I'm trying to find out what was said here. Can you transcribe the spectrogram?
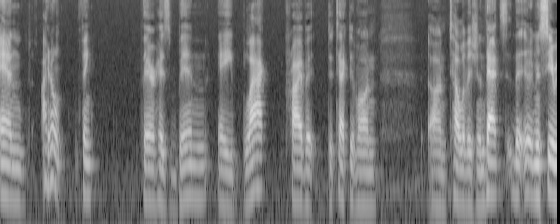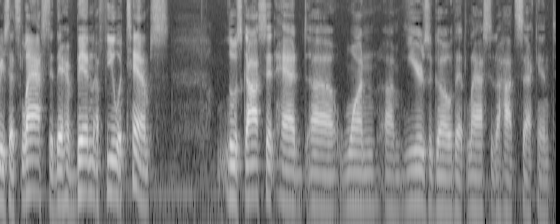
And I don't think there has been a black private detective on on television that's in a series that's lasted. There have been a few attempts. Louis Gossett had uh, one um, years ago that lasted a hot second.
